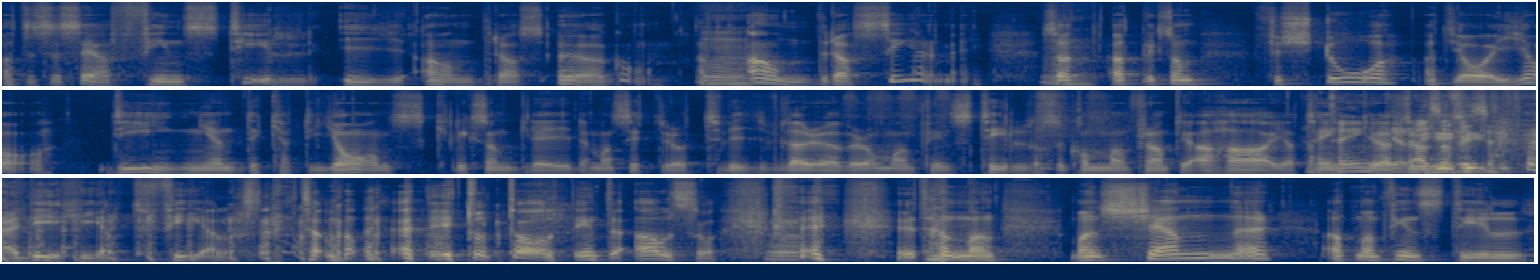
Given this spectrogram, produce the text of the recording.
att det så att säga finns till i andras ögon. Att andra ser mig. Så att, att liksom förstå att jag är jag, det är ingen dekartiansk liksom, grej där man sitter och tvivlar över om man finns till och så kommer man fram till aha, jag, tänker, tänker, att alltså, finns- Nej, det är helt fel. Alltså. Det är totalt, det är inte alls så. Utan man, man känner att man finns till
